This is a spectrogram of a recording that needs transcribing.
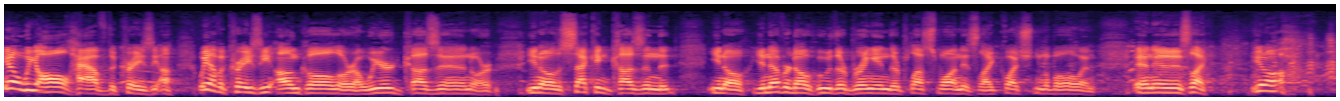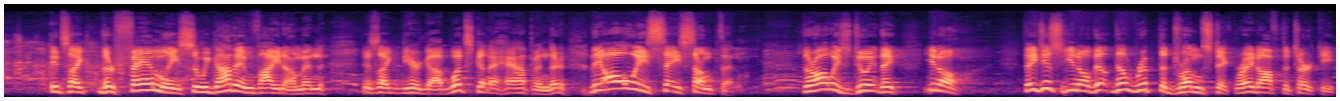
You know, we all have the crazy, uh, we have a crazy uncle or a weird cousin or, you know, the second cousin that, you know, you never know who they're bringing. Their plus one is like questionable. And, and it is like, you know, it's like they're families, so we got to invite them. And it's like, dear God, what's going to happen? They're, they always say something. They're always doing, they, you know, they just, you know, they'll, they'll rip the drumstick right off the turkey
